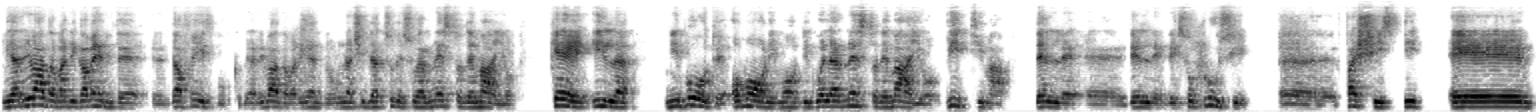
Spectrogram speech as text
mi è arrivata praticamente eh, da Facebook mi è arrivata praticamente una citazione su Ernesto De Maio che è il nipote omonimo di quell'Ernesto De Maio vittima delle, eh, delle, dei soprusi eh, fascisti. E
